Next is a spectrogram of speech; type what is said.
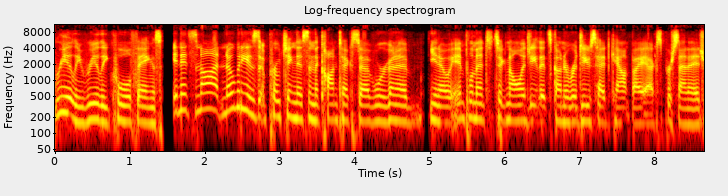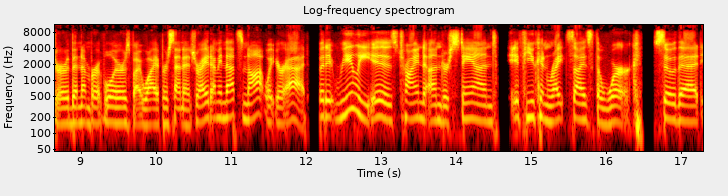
really really cool things. And it's not nobody is approaching this in the context of we're going to, you know, implement technology that's going to reduce headcount by X percentage or the number of lawyers by Y percentage, right? I mean, that's not what you're at. But it really is trying to understand if you can right size the work so that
